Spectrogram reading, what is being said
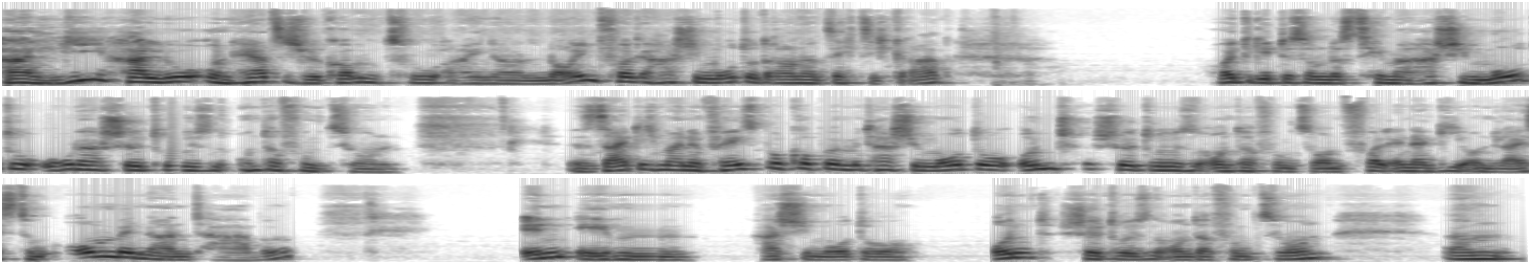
Halli, hallo und herzlich willkommen zu einer neuen Folge Hashimoto 360 Grad. Heute geht es um das Thema Hashimoto oder Schilddrüsenunterfunktion. Seit ich meine Facebook-Gruppe mit Hashimoto und Schilddrüsenunterfunktion voll Energie und Leistung umbenannt habe, in eben Hashimoto und Schilddrüsenunterfunktion, ähm,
